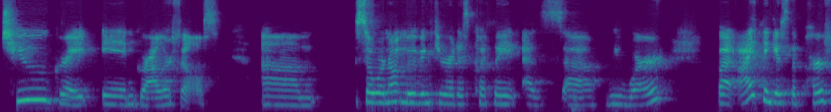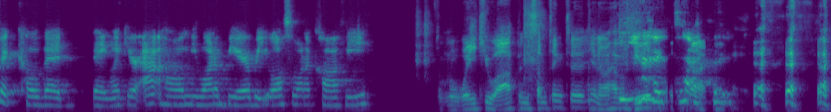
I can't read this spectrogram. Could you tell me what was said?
too great in growler fills. Um, so we're not moving through it as quickly as uh, we were. But I think it's the perfect COVID thing. Like you're at home, you want a beer, but you also want a coffee. I'm gonna wake you up and something to you know have a beer. Yeah, time.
